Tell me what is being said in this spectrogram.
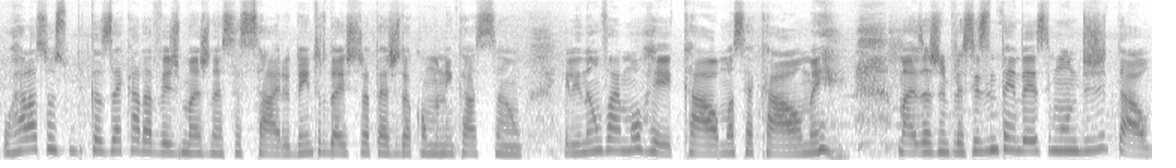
o relações públicas é cada vez mais necessário dentro da estratégia da comunicação. Ele não vai morrer, calma, se acalmem, mas a gente precisa entender esse mundo digital.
